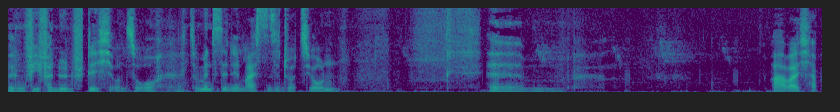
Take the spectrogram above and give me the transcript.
irgendwie vernünftig und so, zumindest in den meisten Situationen. Ähm, aber ich habe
